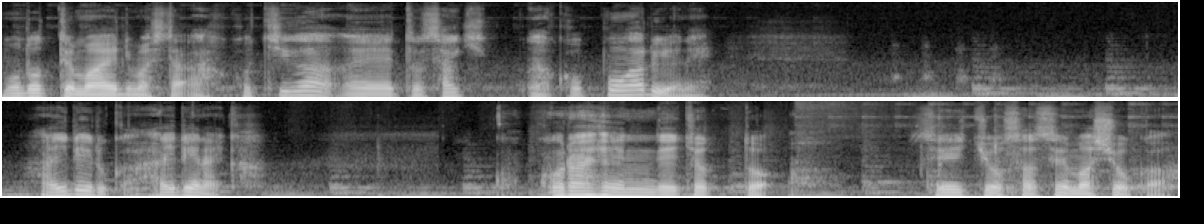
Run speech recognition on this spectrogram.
戻ってまいりました。あ、こっちが、えっ、ー、と、さっき、あ、コップあるよね。入れるか、入れないか。ここら辺でちょっと成長させましょうか。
